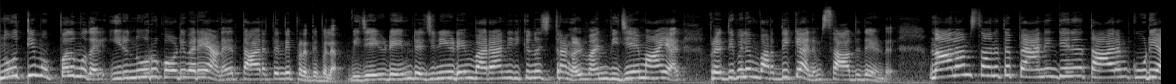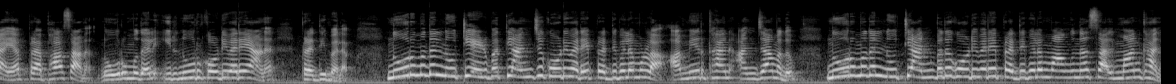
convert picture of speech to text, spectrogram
നൂറ്റി മുപ്പത് മുതൽ ഇരുന്നൂറ് കോടി വരെയാണ് താരത്തിന്റെ പ്രതിഫലം. വിജയുടെയും രജനിയുടെയും വരാനിരിക്കുന്ന ചിത്രങ്ങൾ വൻ വിജയമായാൽ പ്രതിഫലം വർദ്ധിക്കാനും സാധ്യതയുണ്ട്. നാലാം സ്ഥാനത്ത് പാൻ ഇന്ത്യൻ താരം കൂടിയായ പ്രഭാസാണ് നൂറ് മുതൽ ഇരുന്നൂറ് കോടി വരെയാണ് പ്രതിഫലം. നൂറ് മുതൽ നൂറ്റി എഴുപത്തി അഞ്ച് കോടി വരെ പ്രതിഫലമുള്ള അമീർ ഖാൻ അഞ്ചാമതും നൂറ് മുതൽ നൂറ്റി അൻപത് കോടി വരെ പ്രതിഫലം വാങ്ങുന്ന സൽമാൻ ഖാൻ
